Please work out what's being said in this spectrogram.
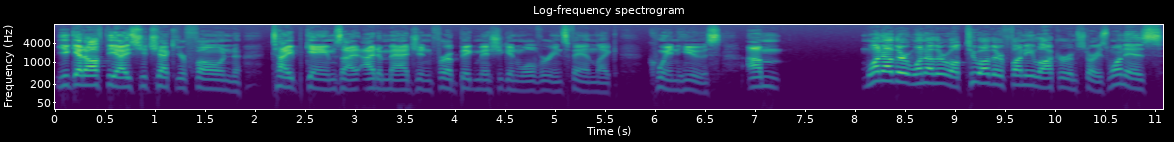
you get off the ice, you check your phone type games. I, would imagine for a big Michigan Wolverines fan like Quinn Hughes. Um, one other, one other, well, two other funny locker room stories. One is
